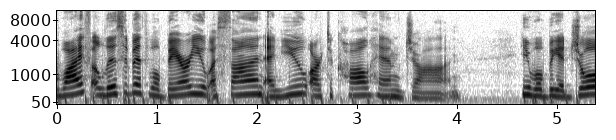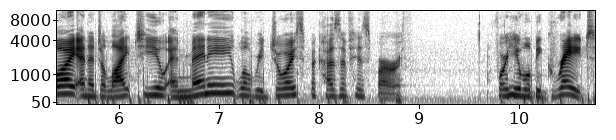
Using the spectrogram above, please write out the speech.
wife Elizabeth will bear you a son, and you are to call him John. He will be a joy and a delight to you, and many will rejoice because of his birth, for he will be great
